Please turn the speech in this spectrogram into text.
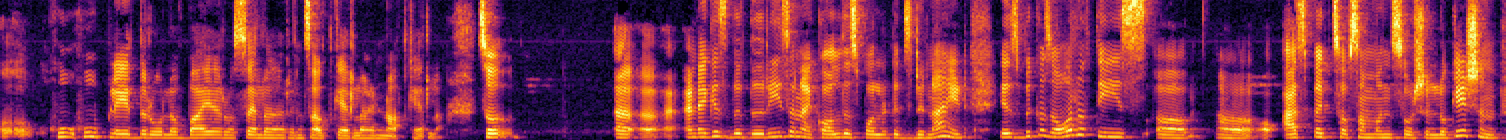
uh, who who played the role of buyer or seller in South Kerala and North Kerala? So uh, uh, and I guess the, the reason I call this politics denied is because all of these uh, uh, aspects of someone's social location,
